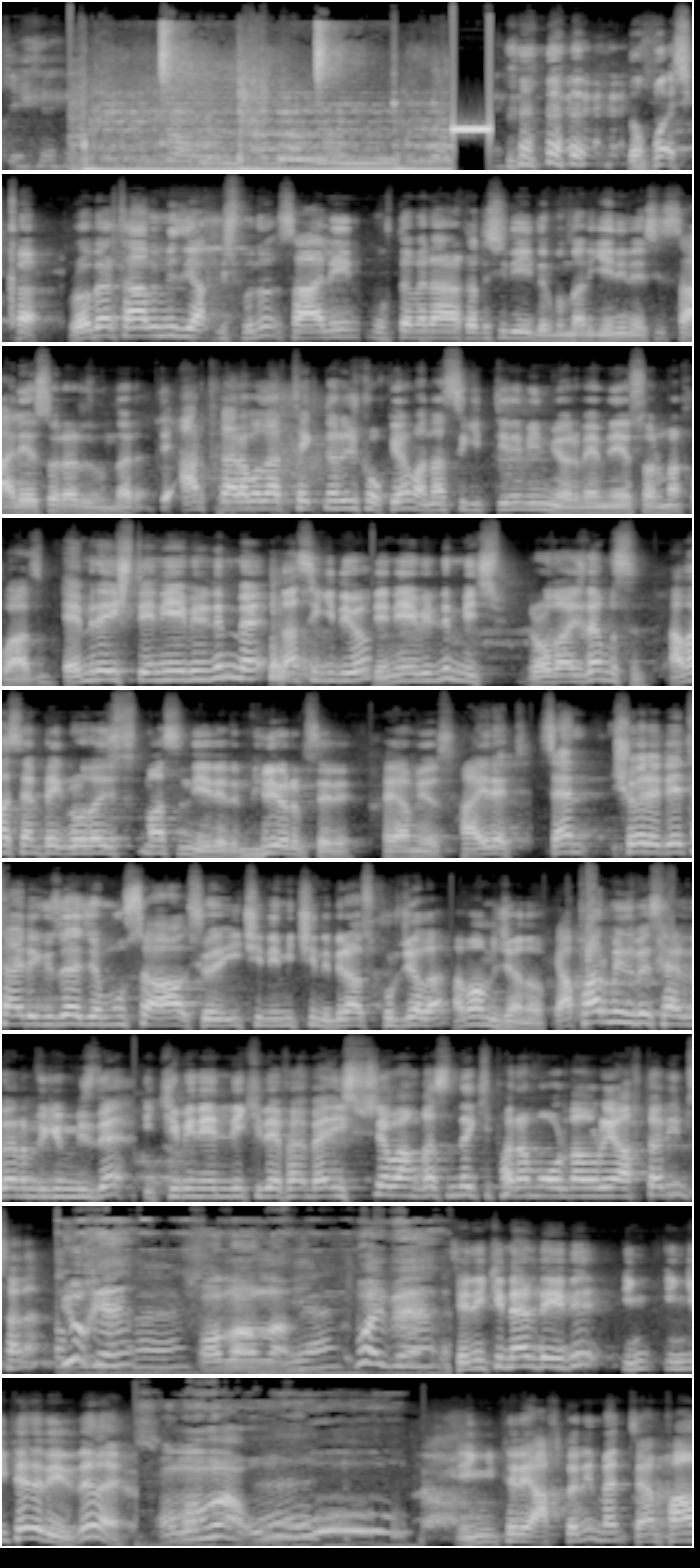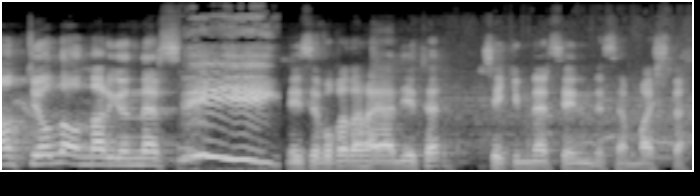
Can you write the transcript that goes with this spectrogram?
Domaşka. Robert abimiz yapmış bunu. Salih'in muhtemelen arkadaşı değildir. Bunlar yeni nesil. Salih'e sorarız bunları. Artık arabalar teknoloji kokuyor ama nasıl gittiğini bilmiyorum. Emre'ye sormak lazım. Emre hiç deneyebildin mi? Nasıl gidiyor? Deneyebildin mi hiç? Rodajda mısın? Ama sen pek rodajı tutmazsın diye dedim. Biliyorum seni. Kıyamıyoruz. Hayret. Sen şöyle detaylı güzelce Musa al. Şöyle içini içini biraz kurcala. Tamam mı canım? Yapar mıyız be Serdar'ım bir gün bizde? 2052'de falan. Ben İsviçre Bankası'ndaki paramı oradan oraya aktarayım sana. Yok ya. Allah Allah. Vay be. Seninki neredeydi? İng- İngiltere'deydi değil mi? Allah Allah. Oo. İngiltere'ye aktarayım ben. Sen pound yolla onlar göndersin. İyi. Neyse bu kadar hayal yeter. Çekimler senin de sen başla.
